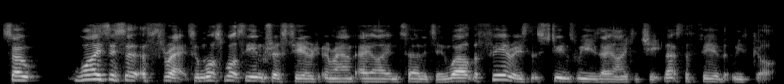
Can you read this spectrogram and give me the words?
so why is this a, threat and what's what's the interest here around AI and Turnitin? Well, the fear is that students will use AI to cheat. That's the fear that we've got.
